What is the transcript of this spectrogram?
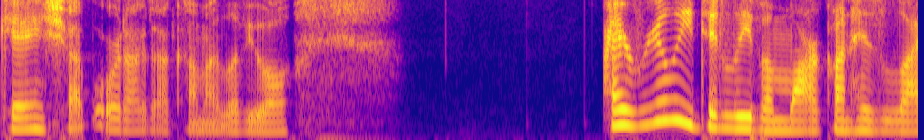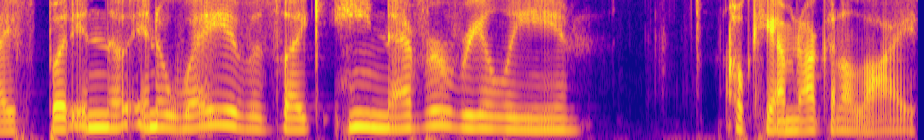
Okay, shopordauq.com. I love you all. I really did leave a mark on his life, but in the in a way it was like he never really okay, I'm not going to lie.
